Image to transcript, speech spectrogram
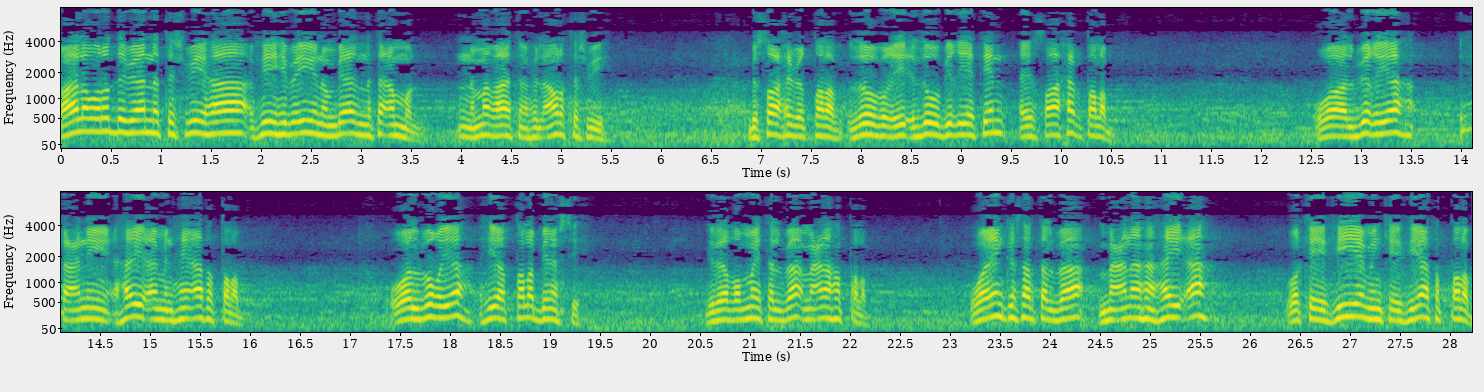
قال ورد بأن التشبيه فيه بين بأن تأمل إنما غاية في الأمر التشبيه بصاحب الطلب ذو, بغي ذو بغية أي صاحب طلب. والبغية يعني هيئة من هيئات الطلب. والبغية هي الطلب بنفسه. إذا ضميت الباء معناها الطلب. وإن كسرت الباء معناها هيئة وكيفية من كيفيات الطلب.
